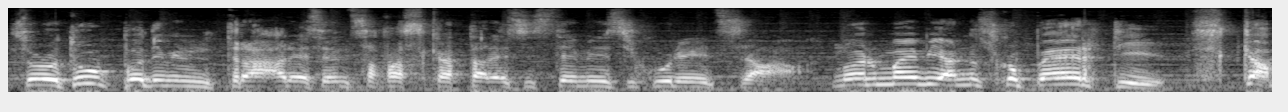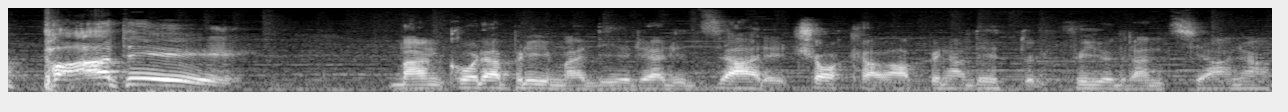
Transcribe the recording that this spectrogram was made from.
Solo tu potevi entrare senza far scattare i sistemi di sicurezza. Ma ormai vi hanno scoperti. Scappate! Ma ancora prima di realizzare ciò che aveva appena detto il figlio dell'anziana,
